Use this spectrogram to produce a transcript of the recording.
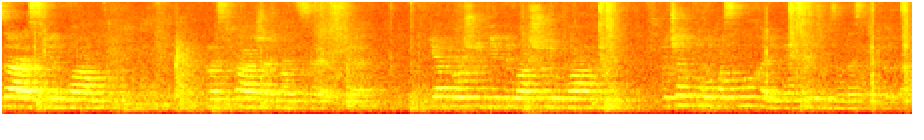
зараз він вам розкаже про це все. Я прошу діти вашої уваги. Спочатку ви послухаєте, а потім задасте питання.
